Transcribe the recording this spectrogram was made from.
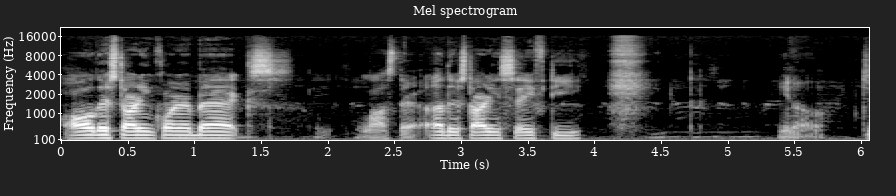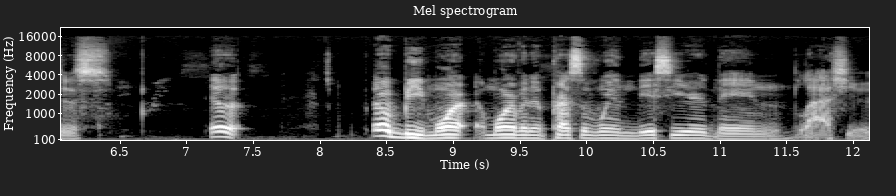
all their starting cornerbacks, lost their other starting safety. You know, just it it'll be more more of an impressive win this year than last year,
